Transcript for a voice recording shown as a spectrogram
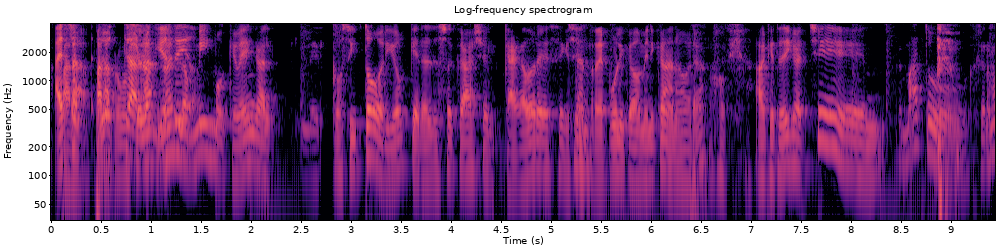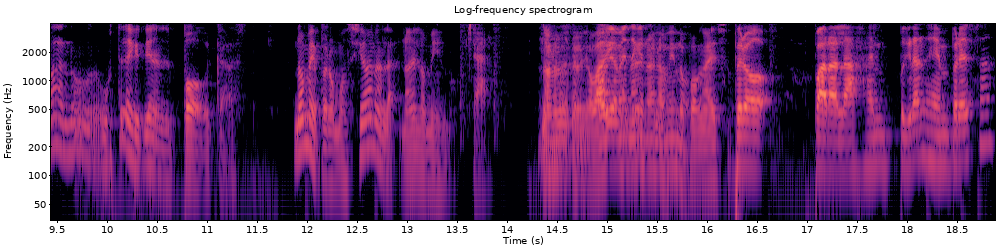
Para, eso, para lo- promocionar. no es lo mismo que venga el, cositorio, que era el de Zoe Cash, el cagador ese que Sí. está en República Dominicana ahora, Obvio. a que te diga, che, Matu, Germán, ¿no? ustedes que tienen el podcast, no me promocionan, la-". no es lo mismo. Claro. No, no, obviamente que no es lo mismo. eso. Pero para las em- grandes empresas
